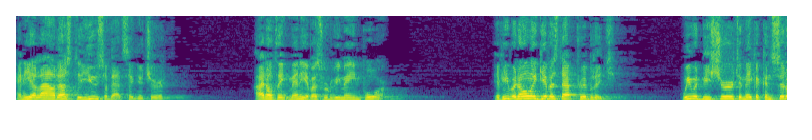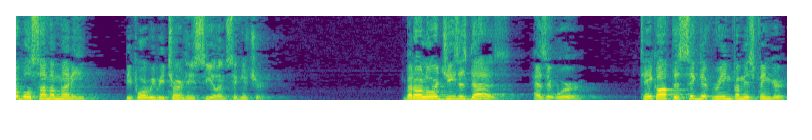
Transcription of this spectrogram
and he allowed us the use of that signature, I don't think many of us would remain poor. If he would only give us that privilege, we would be sure to make a considerable sum of money before we returned his seal and signature. But our Lord Jesus does, as it were, take off the signet ring from his finger,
